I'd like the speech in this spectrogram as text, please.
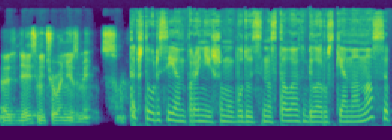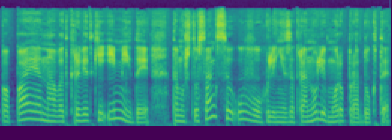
э, здесь ничего не изменится. Так что у россиян по-ранейшаму будуць на столах беларускія ананасы, папая, нават крэветкі і міды, таму што санкцыі ўвогуле не закранулі морапрадукты.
